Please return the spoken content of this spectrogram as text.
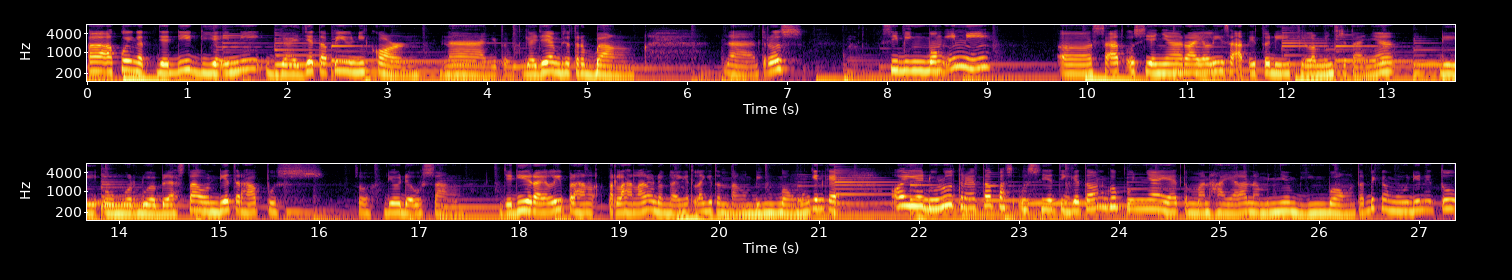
uh, aku inget jadi dia ini gajah tapi unicorn. Nah gitu. Gajah yang bisa terbang. Nah terus si Bingbong ini uh, saat usianya Riley saat itu di filmin ceritanya di umur 12 tahun dia terhapus. Tuh dia udah usang. Jadi Riley perlahan-lahan udah nggak inget lagi tentang Bingbong mungkin kayak oh iya dulu ternyata pas usia 3 tahun gue punya ya teman hayalan namanya Bingbong tapi kemudian itu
